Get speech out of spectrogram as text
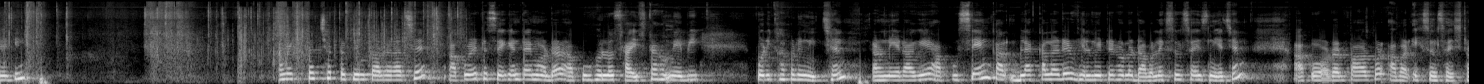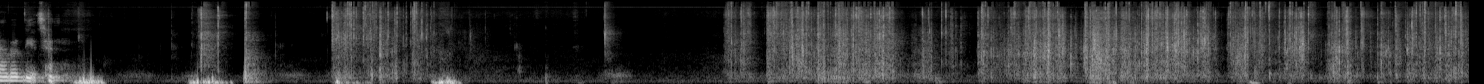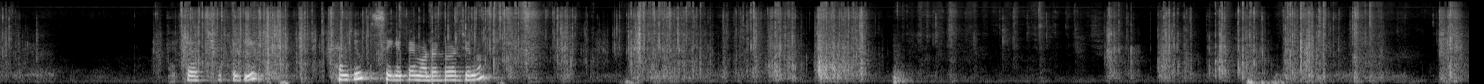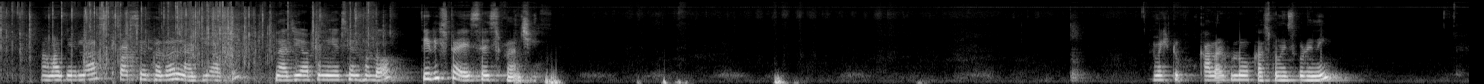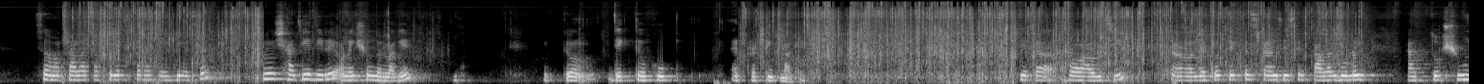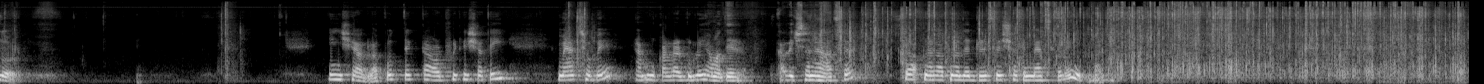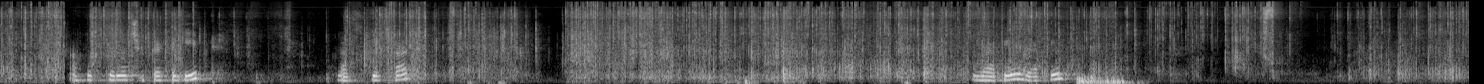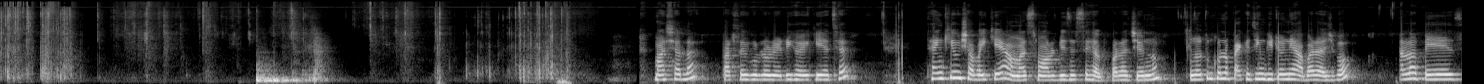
রেডি আরেকটা ছোট্ট কিউট কালার আছে। আপুর একটা সেকেন্ড টাইম অর্ডার আপু হলো সাইজটা মেবি পরীক্ষা করে নিচ্ছেন। কারণ এর আগে আপু সেম ব্ল্যাক কালারের ভেলভেটের হলো ডাবল এক্সেল সাইজ নিয়েছেন। আপু অর্ডার পাওয়ার পর আবার এক্সেল সাইজটা অর্ডার দিয়েছেন। ছোট্ট gift thank you second time order করার জন্য। আমাদের লাস্ট পার্সেল হলো নাজিয়া আপু। নাজিয়া আপু নিয়েছেন হলো তিরিশটা এস সাইজ ক্রাঞ্চি আমি একটু কালারগুলো কাস্টমাইজ করে নিই। সো আমার কালার কাস্টমাইজ করা হয়ে গিয়েছে। এগুলো সাজিয়ে দিলে অনেক সুন্দর লাগে। একদম দেখতেও খুব অ্যাট্রাকটিভ লাগে। যেটা হওয়া উচিত। আমাদের প্রত্যেকটা ফ্রান্সিসের কালারগুলোই এত সুন্দর। ইনশাআল্লাহ, প্রত্যেকটা আউটফিটের সাথেই ম্যাচ হবে। এমন কালারগুলোই আমাদের কালেকশানে আছে। তো আপনারা আপনাদের ড্রেসের সাথে ম্যাচ করে নিতে পারেন। আপনার জন্য ছোট্ট একটা gift plus gift card wrapping মার্শাল্লাহ পার্সেলগুলো রেডি হয়ে গিয়েছে। থ্যাংক ইউ সবাইকে আমার স্মল বিজনেসে হেল্প করার জন্য। নতুন কোনো প্যাকেজিং ভিডিও নিয়ে আবার আসব। আল্লাহ হাফেজ।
